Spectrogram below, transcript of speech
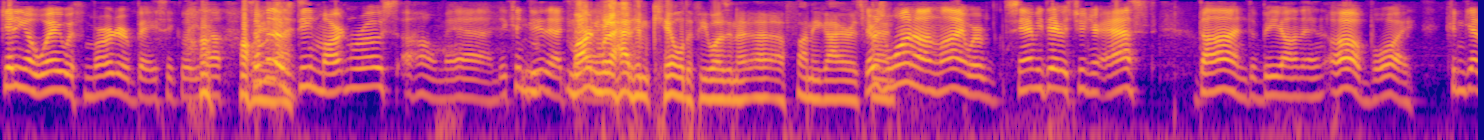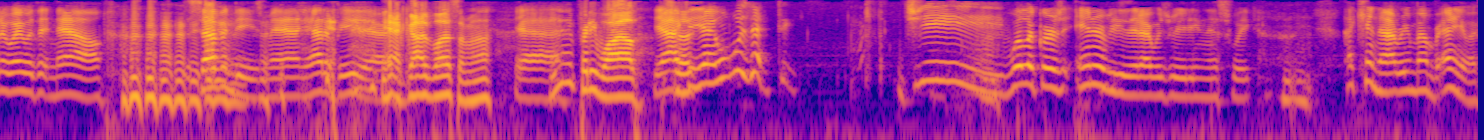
getting away with murder, basically. You know, Oh, some yeah. of those Dean Martin roasts. Oh man, they can do that. Martin would have had him killed if he wasn't a, a- a funny guy or his There's friend. one online where Sammy Davis Jr. asked Don to be on, and oh boy, couldn't get away with it now. the 70s, man, you had to be there. Yeah, God bless him, huh? Yeah, Yeah, pretty wild. yeah, So- I, yeah. What was that? Gee, Hmm. Williker's interview that I was reading this week. Mm-mm. I cannot remember. Anyway,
